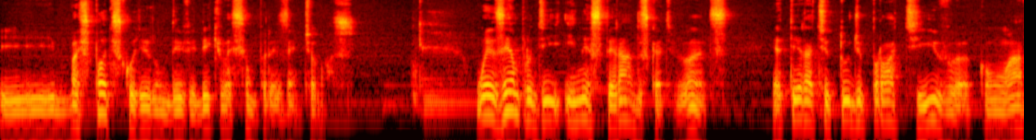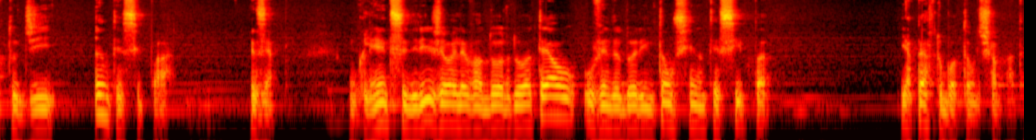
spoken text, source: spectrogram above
E, mas pode escolher um DVD que vai ser um presente nosso. Um exemplo de inesperados cativantes é ter atitude proativa com o ato de antecipar. Exemplo: um cliente se dirige ao elevador do hotel, o vendedor então se antecipa e aperta o botão de chamada.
